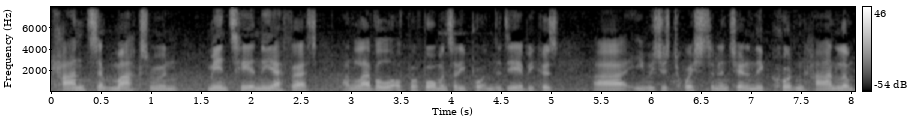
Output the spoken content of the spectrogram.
Can Saint-Maximin maintain the effort and level of performance that he put in today? Because uh, he was just twisting and turning. They couldn't handle him.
